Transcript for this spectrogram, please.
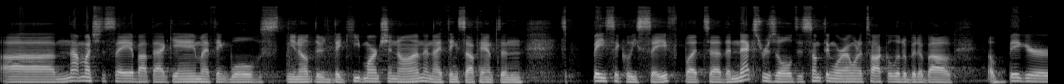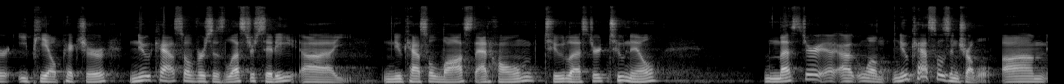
Um, not much to say about that game. I think Wolves, you know, they keep marching on, and I think Southampton is basically safe. But uh, the next result is something where I want to talk a little bit about a bigger EPL picture. Newcastle versus Leicester City. Uh, Newcastle lost at home to Leicester 2 0. Leicester, uh, well, Newcastle's in trouble. Um,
